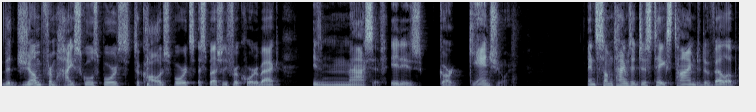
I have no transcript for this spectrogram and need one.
the jump from high school sports to college sports, especially for a quarterback, is massive. It is gargantuan. And sometimes it just takes time to develop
